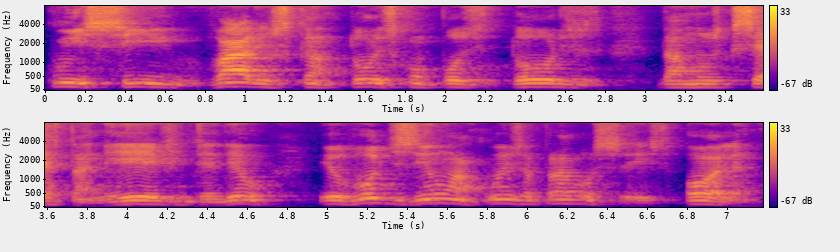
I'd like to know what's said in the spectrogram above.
conheci vários cantores, compositores da música sertaneja, entendeu? Eu vou dizer uma coisa para vocês. Olha,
